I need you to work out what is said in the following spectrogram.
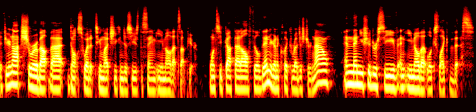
If you're not sure about that, don't sweat it too much. You can just use the same email that's up here. Once you've got that all filled in, you're gonna click register now and then you should receive an email that looks like this.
